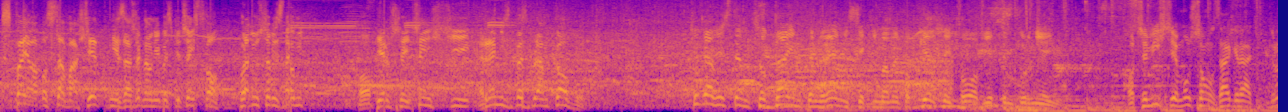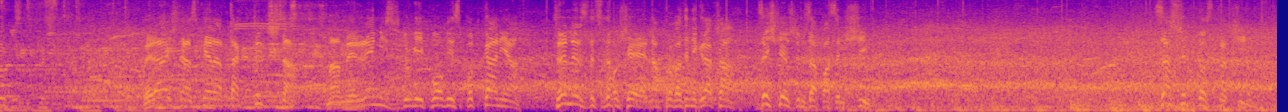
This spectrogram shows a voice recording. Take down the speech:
Wspaniała postawa, świetnie zażegnał niebezpieczeństwo. Poradził sobie znakomicie. Po pierwszej części remis bezbramkowy. Ciekaw jestem, co daje ten remis, jaki mamy po pierwszej połowie w tym turnieju. Oczywiście muszą zagrać w drugim. Wyraźna zmiana taktyczna. Mamy remis w drugiej połowie spotkania. Trener zdecydował się na wprowadzenie gracza ze świeżym zapasem sił. Za szybko stracili.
